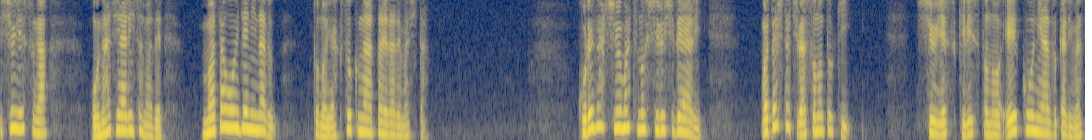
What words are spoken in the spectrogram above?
主イエスが同じありさまでまたおいでになるとの約束が与えられました。これが終末の印であり、私たちはその時、主イエス・キリストの栄光に預かります。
